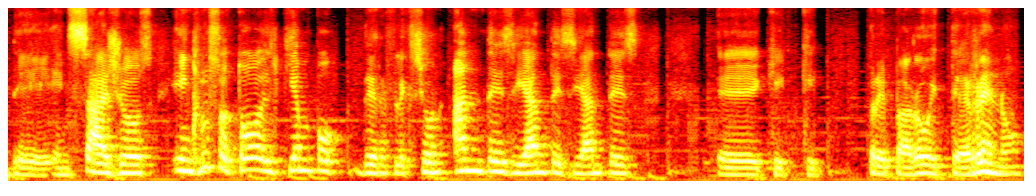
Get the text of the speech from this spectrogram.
de ensayos, incluso todo el tiempo de reflexión antes y antes y antes eh, que, preparó el terreno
